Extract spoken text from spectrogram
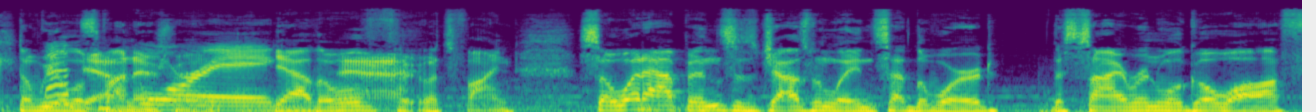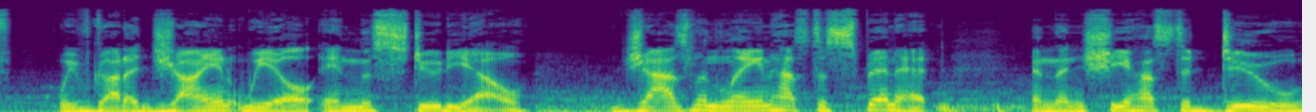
pandemic. The wheel That's of punishment. boring. Yeah, the wheel. Ah. That's fine. So what happens is Jasmine Lane said the word. The siren will go off. We've got a giant wheel in the studio. Jasmine Lane has to spin it, and then she has to do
